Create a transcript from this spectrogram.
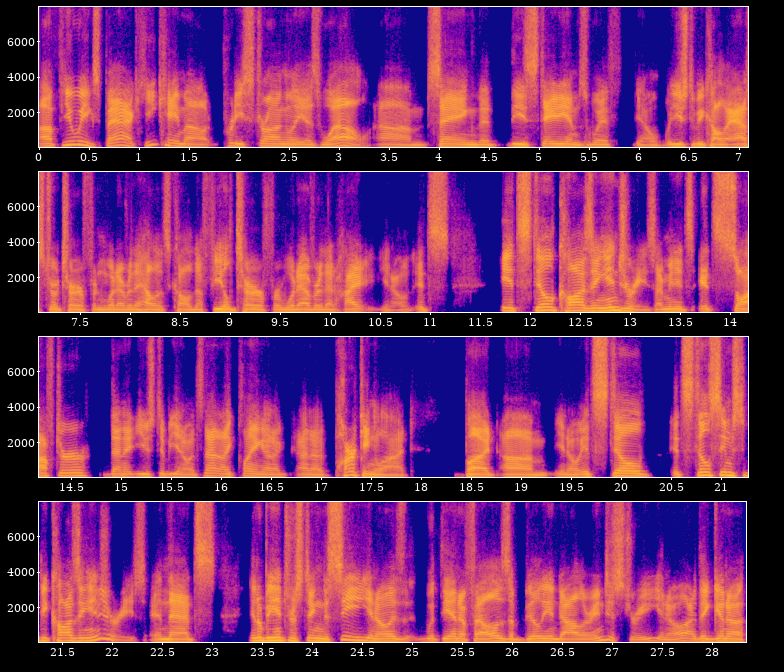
a few weeks back he came out pretty strongly as well, um, saying that these stadiums with you know what used to be called AstroTurf and whatever the hell it's called, a field turf or whatever that high you know it's it's still causing injuries. I mean, it's it's softer than it used to be. You know, it's not like playing on a on a parking lot, but um, you know, it's still it still seems to be causing injuries, and that's it'll be interesting to see. You know, as with the NFL as a billion dollar industry, you know, are they gonna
